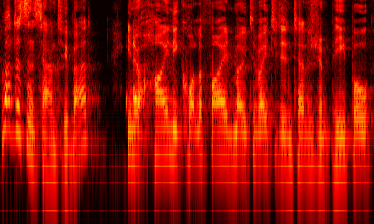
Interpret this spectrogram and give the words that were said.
That doesn't sound too bad. You know, highly qualified, motivated, intelligent people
